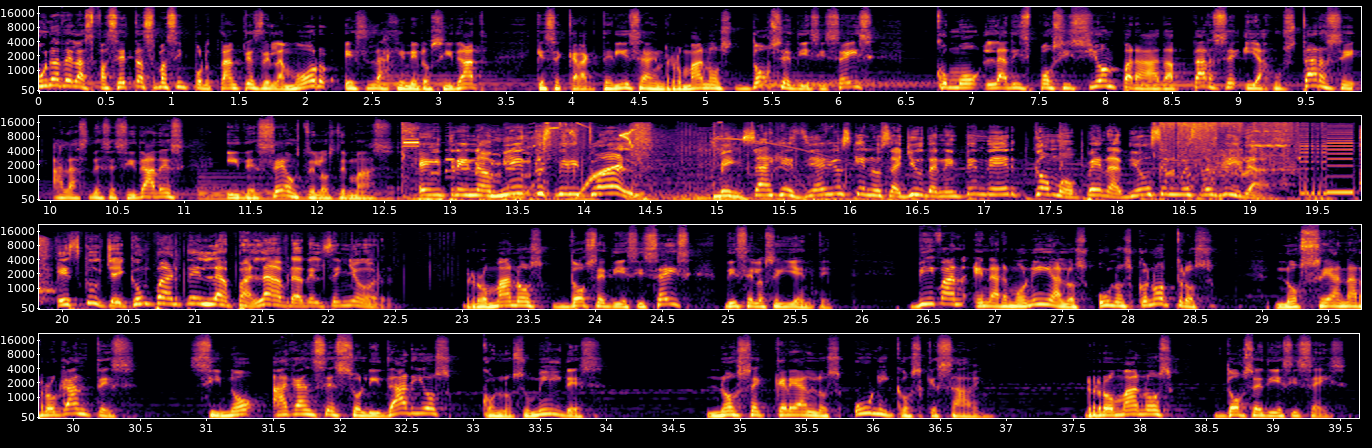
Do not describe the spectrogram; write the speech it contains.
Una de las facetas más importantes del amor es la generosidad, que se caracteriza en Romanos 12:16 como la disposición para adaptarse y ajustarse a las necesidades y deseos de los demás. Entrenamiento espiritual. Mensajes diarios que nos ayudan a entender cómo opera Dios en nuestras vidas. Escucha y comparte la palabra del Señor. Romanos 12:16 dice lo siguiente. Vivan en armonía los unos con otros no sean arrogantes, sino háganse solidarios con los humildes. No se crean los únicos que saben. Romanos 12:16.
